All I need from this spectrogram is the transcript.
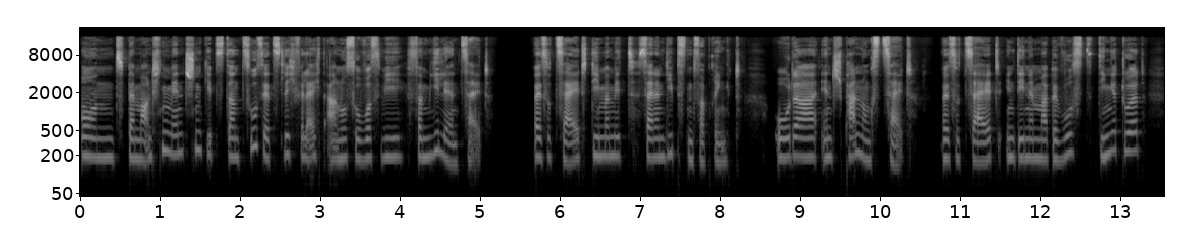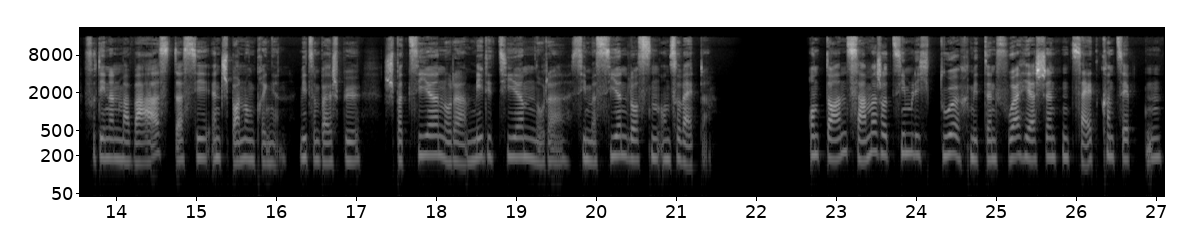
Und bei manchen Menschen gibt es dann zusätzlich vielleicht auch noch sowas wie Familienzeit also Zeit, die man mit seinen Liebsten verbringt. Oder Entspannungszeit, also Zeit, in denen man bewusst Dinge tut, von denen man weiß, dass sie Entspannung bringen, wie zum Beispiel spazieren oder meditieren oder sie massieren lassen und so weiter. Und dann sind wir schon ziemlich durch mit den vorherrschenden Zeitkonzepten,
